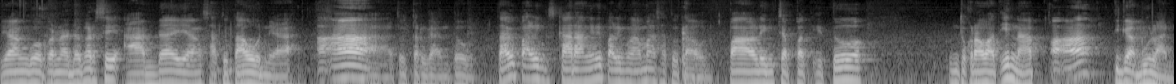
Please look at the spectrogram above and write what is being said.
Yang gue pernah dengar sih ada yang satu tahun ya. Ah. Nah, itu tergantung. Tapi paling sekarang ini paling lama satu tahun. Paling cepat itu untuk rawat inap ah, ah. tiga bulan.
